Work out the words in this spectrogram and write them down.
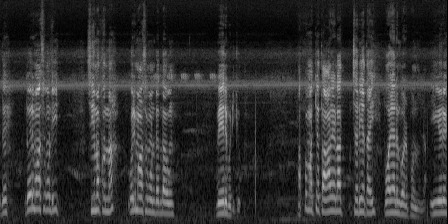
ഇത് ഇതൊരു മാസം കൊണ്ട് ഈ സീമക്കൊന്ന ഒരു മാസം കൊണ്ട് എന്താവും? വേര് പിടിക്കും. അപ്പം മറ്റേ താഴെയുള്ള ചെറിയ തൈ പോയാലും കുഴപ്പമൊന്നുമില്ല. ഈ ഒരു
